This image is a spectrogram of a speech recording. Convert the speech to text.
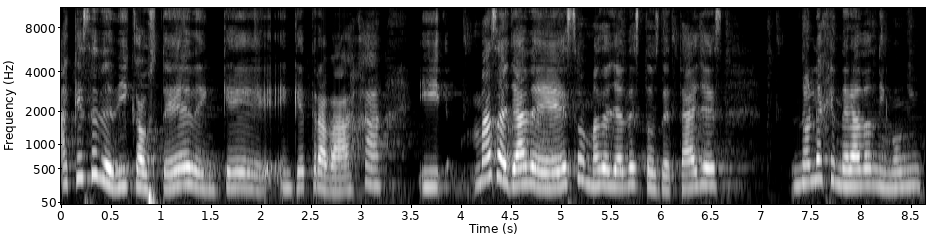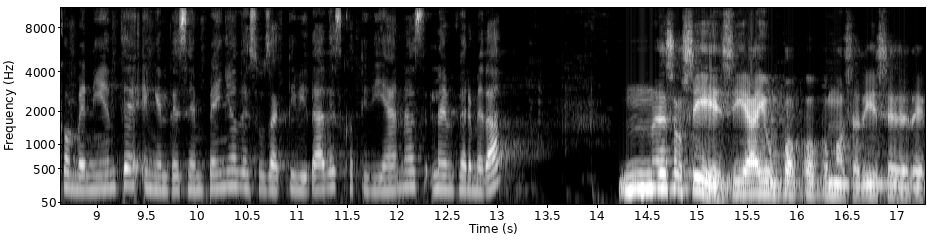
a qué se dedica usted, en qué, en qué trabaja y más allá de eso, más allá de estos detalles, ¿no le ha generado ningún inconveniente en el desempeño de sus actividades cotidianas la enfermedad? Mm, eso sí, sí hay un poco, como se dice, de,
